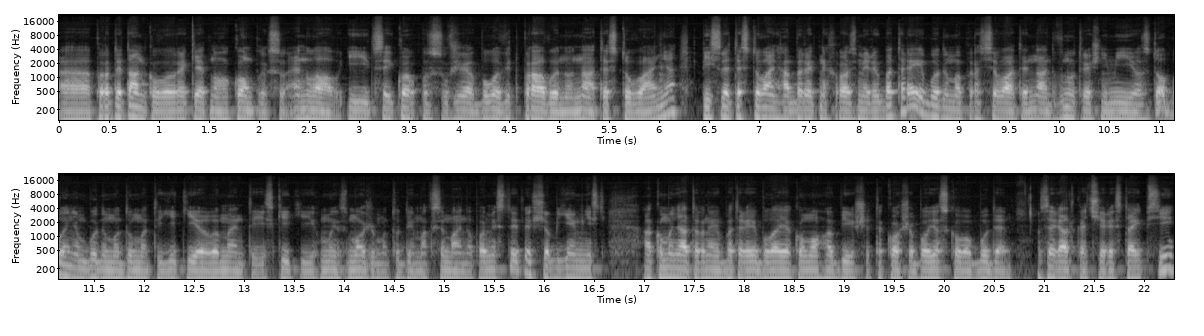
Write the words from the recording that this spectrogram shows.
е, протитанкового ракетного комплексу НЛАВ, і цей корпус вже було відправлено на тестування. Після тестувань габаритних розмірів батареї будемо працювати над внутрішнім її оздобленням, будемо думати, які елементи і скільки їх ми зможемо туди максимально помістити, щоб ємність акумуляторної батареї була якомога більше. Також обов'язково буде зарядка через Type-C.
